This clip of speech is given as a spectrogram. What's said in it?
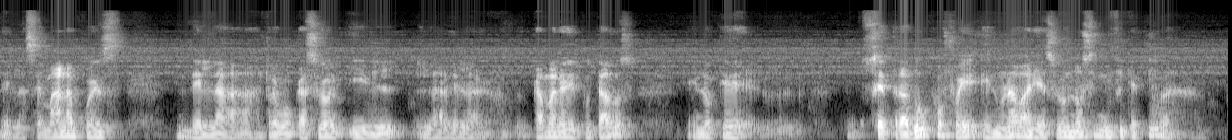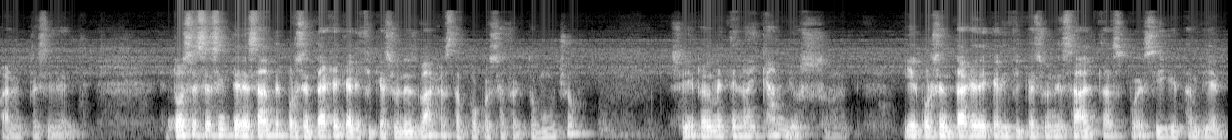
de la semana pues de la revocación y la de la Cámara de Diputados, en lo que se tradujo fue en una variación no significativa para el presidente. Entonces es interesante, el porcentaje de calificaciones bajas tampoco se afectó mucho. ¿sí? Realmente no hay cambios. Y el porcentaje de calificaciones altas pues sigue también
